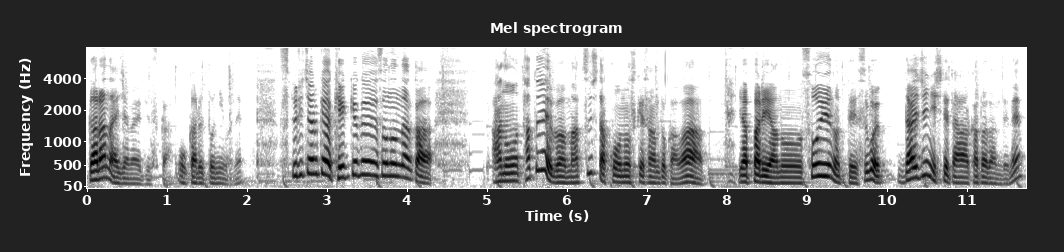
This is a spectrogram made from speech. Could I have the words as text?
らないじゃないですか。オカルトにはね。スピリチュアル系は結局そのなんか、あの例えば松下幸之助さんとかはやっぱりあのそういうのってすごい大事にしてた方なんでね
